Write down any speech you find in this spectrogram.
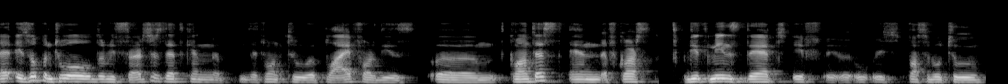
Uh, it's open to all the researchers that can that want to apply for this um, contest. And of course this means that if uh, it's possible to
